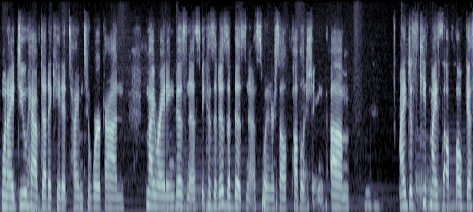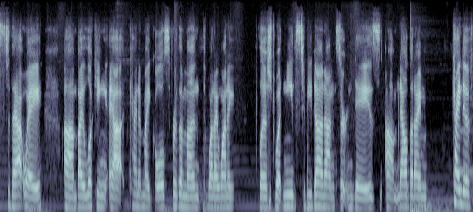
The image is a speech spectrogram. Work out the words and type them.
when I do have dedicated time to work on my writing business, because it is a business when you're self-publishing, um, I just keep myself focused that way um, by looking at kind of my goals for the month, what I want to accomplish, what needs to be done on certain days. Um, now that I'm kind of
